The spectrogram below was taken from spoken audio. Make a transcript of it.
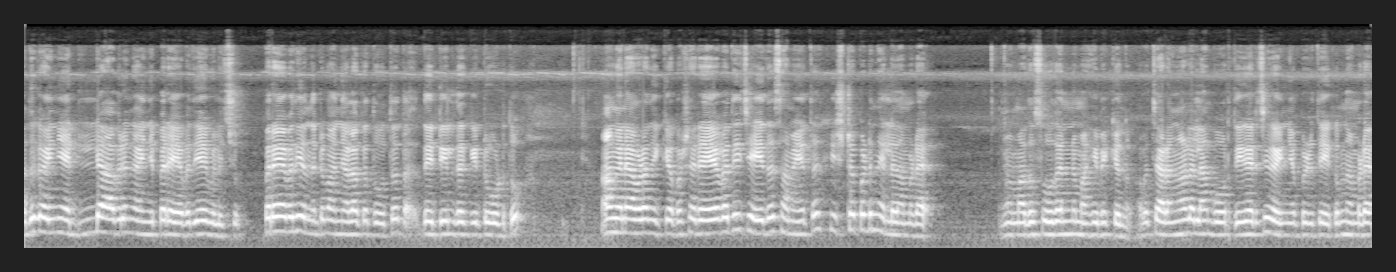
അത് കഴിഞ്ഞ് എല്ലാവരും കഴിഞ്ഞപ്പോൾ രേവതിയെ വിളിച്ചു. ഇപ്പോൾ രേവതി എന്നിട്ട് മഞ്ഞളൊക്കെ തൂത്ത് തെറ്റിയിൽ ഇതൊക്കെ ഇട്ട് കൊടുത്തു. അങ്ങനെ അവിടെ നിൽക്കുക. പക്ഷേ രേവതി ചെയ്ത സമയത്ത് ഇഷ്ടപ്പെടുന്നില്ല നമ്മുടെ മധുസൂദനന് മഹിമിക്കുന്നു. അപ്പോൾ ചടങ്ങുകളെല്ലാം പൂർത്തീകരിച്ച് കഴിഞ്ഞപ്പോഴത്തേക്കും നമ്മുടെ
